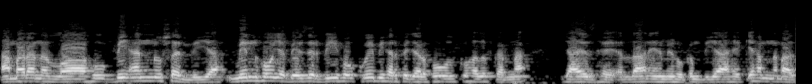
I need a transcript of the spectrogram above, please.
امرن اللہ بے انسلیہ من ہو یا بیزر بھی ہو، کوئی بھی حرف جر ہو، اس کو حذف کرنا جائز ہے۔ اللہ نے ہمیں حکم دیا ہے کہ ہم نماز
